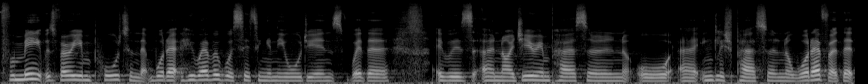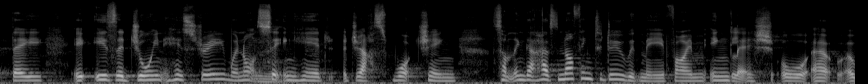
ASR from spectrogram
for me, it was very important that whatever, whoever was sitting in the audience, whether it was a Nigerian person or an English person or whatever, that they it is a joint history. We're not mm. sitting here just watching something that has nothing to do with me if I'm English or a, a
